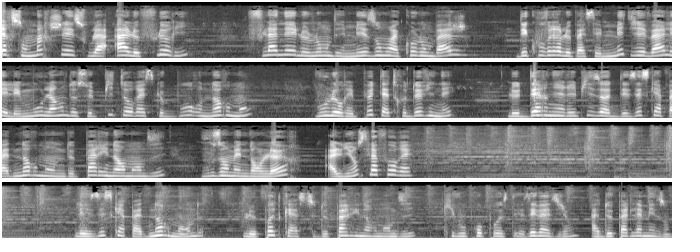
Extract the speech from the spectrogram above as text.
Faire son marché sous la halle fleurie, flâner le long des maisons à colombage, découvrir le passé médiéval et les moulins de ce pittoresque bourg normand, vous l'aurez peut-être deviné, le dernier épisode des escapades normandes de Paris-Normandie vous emmène dans l'heure à Lyons-la-Forêt. Les escapades normandes, le podcast de Paris-Normandie qui vous propose des évasions à deux pas de la maison.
